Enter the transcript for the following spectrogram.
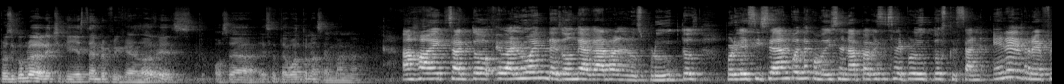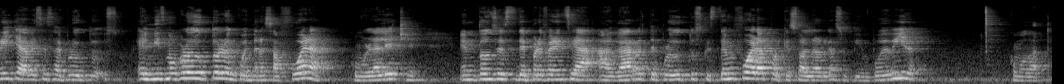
Pero si compras la leche que ya está en refrigeradores, o sea, esa te aguanta una semana. Ajá, exacto. Evalúen de dónde agarran los productos, porque si se dan cuenta, como dicen a veces hay productos que están en el refri y a veces hay productos, el mismo producto lo encuentras afuera, como la leche. Entonces, de preferencia, agárrate productos que estén fuera porque eso alarga su tiempo de vida. Como dato.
